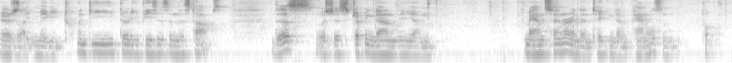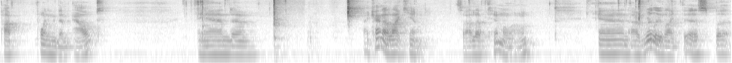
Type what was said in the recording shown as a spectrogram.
There's like maybe 20, 30 pieces in this tops. This was just stripping down the um, command center and then taking down panels and pop, pointing them out. And um, I kind of like him, so I left him alone. And I really like this, but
